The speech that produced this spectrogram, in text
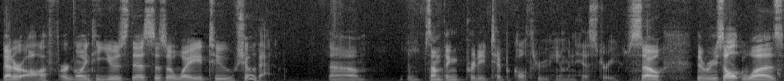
better off are going to use this as a way to show that. Um, something pretty typical through human history. So the result was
